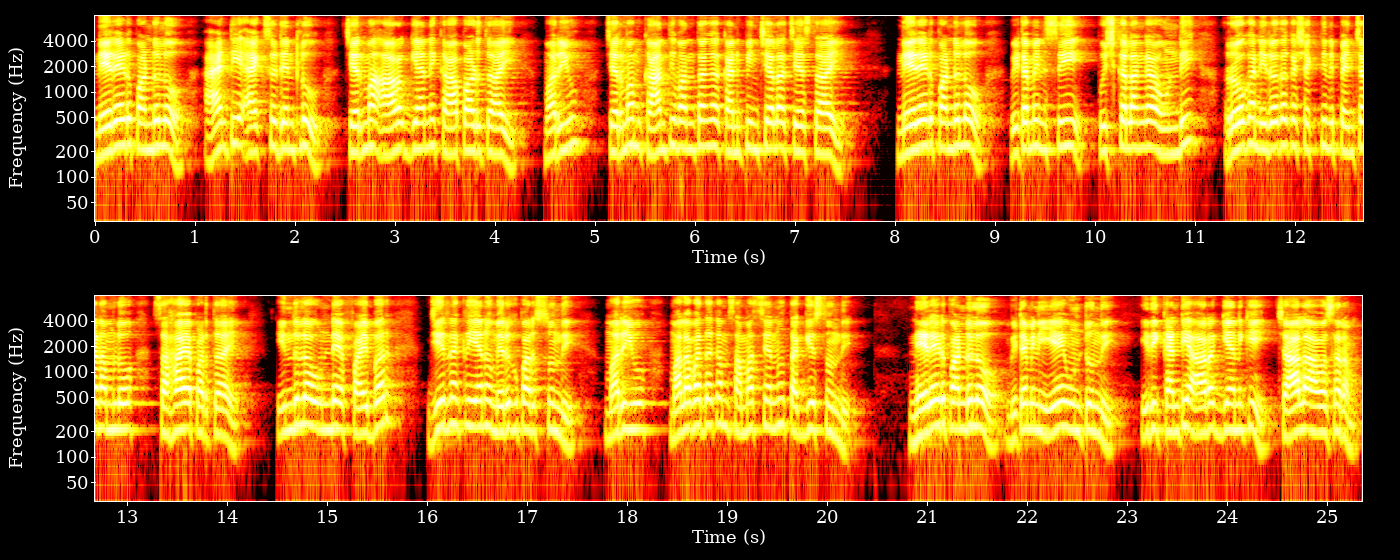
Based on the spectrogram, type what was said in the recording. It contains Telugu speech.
నేరేడు పండులో యాంటీ ఆక్సిడెంట్లు చర్మ ఆరోగ్యాన్ని కాపాడుతాయి మరియు చర్మం కాంతివంతంగా కనిపించేలా చేస్తాయి. నేరేడు పండులో విటమిన్ సి పుష్కలంగా ఉండి రోగ నిరోధక శక్తిని పెంచడంలో సహాయపడతాయి. ఇందులో ఉండే ఫైబర్ జీర్ణక్రియను మెరుగుపరుస్తుంది మరియు మలబద్ధకం సమస్యను తగ్గిస్తుంది. నేరేడు పండులో విటమిన్ ఏ ఉంటుంది. ఇది కంటి ఆరోగ్యానికి చాలా అవసరం.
